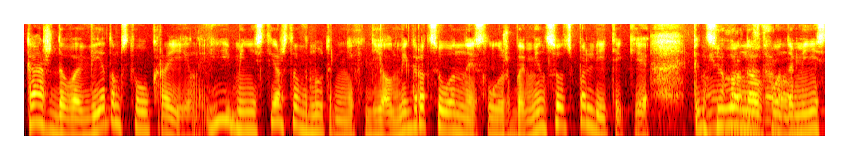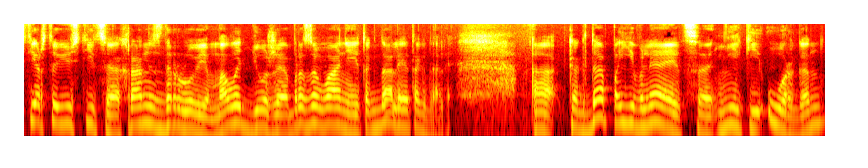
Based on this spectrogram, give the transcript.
каждого ведомства Украины. И Министерства внутренних дел, миграционной службы, Минсоцполитики, Пенсионного фонда, здоровья. Министерства юстиции, охраны здоровья, молодежи, образования и так далее, и так далее. А когда появляется некий орган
